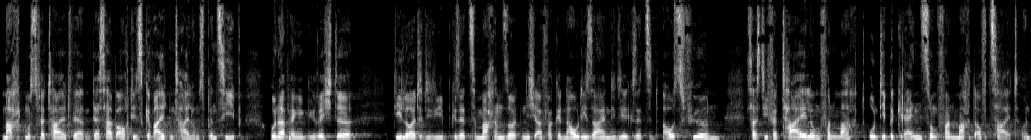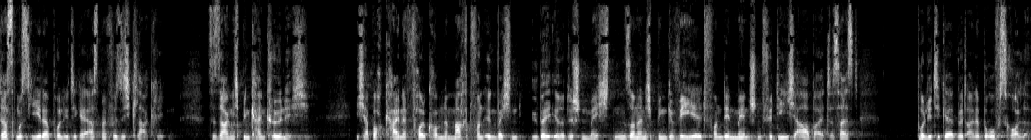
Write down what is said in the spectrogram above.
Macht muss verteilt werden. Deshalb auch dieses Gewaltenteilungsprinzip. Unabhängige Gerichte, die Leute, die die Gesetze machen, sollten nicht einfach genau die sein, die die Gesetze ausführen. Das heißt, die Verteilung von Macht und die Begrenzung von Macht auf Zeit. Und das muss jeder Politiker erstmal für sich klarkriegen. Zu sagen, ich bin kein König. Ich habe auch keine vollkommene Macht von irgendwelchen überirdischen Mächten, sondern ich bin gewählt von den Menschen, für die ich arbeite. Das heißt, Politiker wird eine Berufsrolle.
